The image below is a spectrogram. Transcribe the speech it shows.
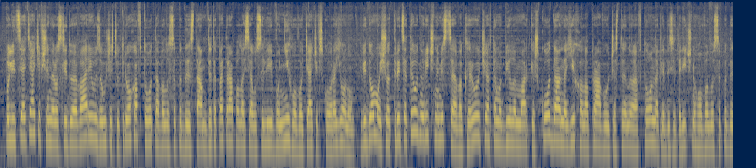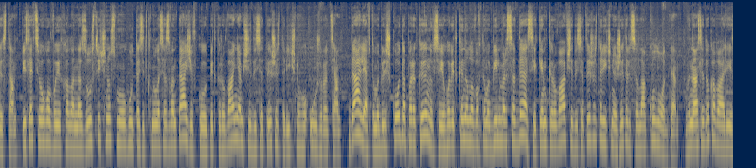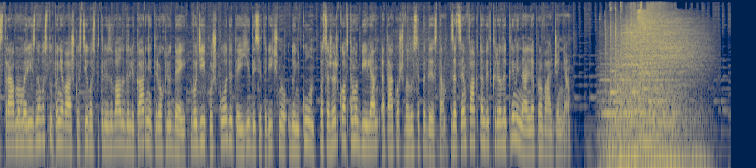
Поліція Тячівщини розслідує аварію за участю трьох авто та велосипедиста. ДТП трапилася у селі Вонігово Тячівського району. Відомо, що 31-річна місцева, керуючи автомобілем марки Шкода, наїхала правою частиною авто на 50-річного велосипедиста. Після цього виїхала на зустрічну смугу та зіткнулася з вантажівкою під керуванням 66-річного ужгородця. Далі автомобіль Шкода перекинувся. Його відкинуло в автомобіль Мерседес, яким керував 66-річний житель села Колодне. Внаслідок аварії з травмами різного ступеня важкості госпіталізували до лікарні трьох людей: водійку шкоди та її 10-річну доньку, пасажирку автомобіля, а також велосипедиста. За цим фактом відкрили кримінальне провадження.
